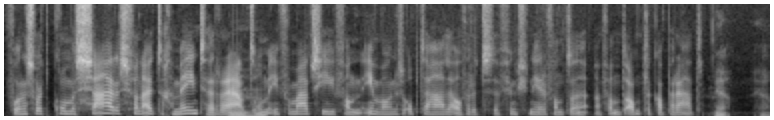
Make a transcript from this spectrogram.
voor een soort commissaris vanuit de gemeenteraad. Mm -hmm. om informatie van inwoners op te halen over het functioneren van het, van het ambtelijk apparaat. Ja, ja.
